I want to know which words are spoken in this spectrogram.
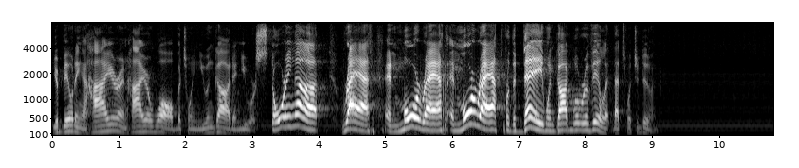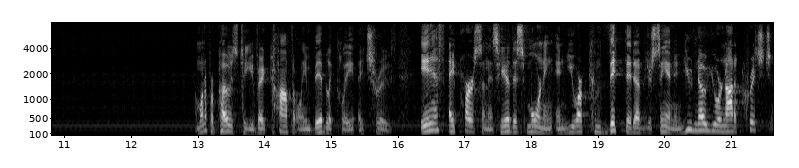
you're building a higher and higher wall between you and God, and you are storing up wrath and more wrath and more wrath for the day when God will reveal it. That's what you're doing. I'm going to propose to you very confidently and biblically a truth. If a person is here this morning and you are convicted of your sin and you know you are not a Christian,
